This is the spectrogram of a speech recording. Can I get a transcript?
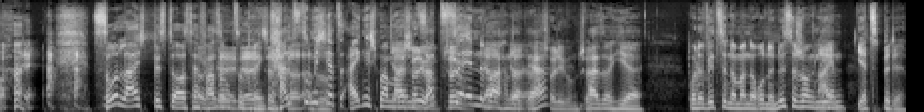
so leicht bist du aus der okay, Fassung zu bringen. Kannst du mich also, jetzt eigentlich mal ja, meinen Satz zu Ende machen? Ja, ja, ja? Entschuldigung, Entschuldigung. Also hier. Oder willst du noch mal eine Runde Nüsse jonglieren? Nein, jetzt bitte.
